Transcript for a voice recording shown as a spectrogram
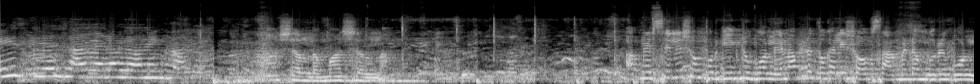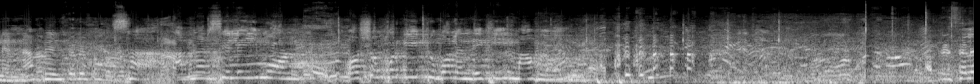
এই স্কুলের স্যার ম্যাডাম অনেক ভালো। মাশাল্লাহ মাশাল্লাহ আপনার ছেলে সম্পর্কে একটু বলেন আপনি তো খালি সব স্যার ম্যাডাম করে বললেন। আপনি আপনার ছেলে ইমন ওর সম্পর্কে একটু বলেন দেখি মা হয়ে। আপনার ছেলে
